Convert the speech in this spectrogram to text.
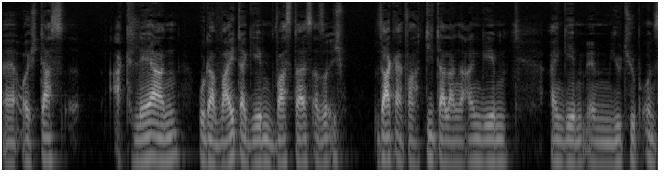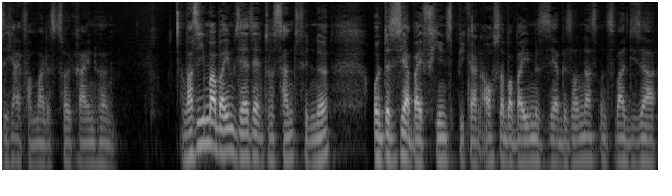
äh, euch das erklären oder weitergeben, was da ist. Also ich sage einfach Dieter Lange angeben, eingeben im YouTube und sich einfach mal das Zeug reinhören. Was ich immer bei ihm sehr, sehr interessant finde, und das ist ja bei vielen Speakern auch so, aber bei ihm ist es sehr besonders, und zwar dieser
